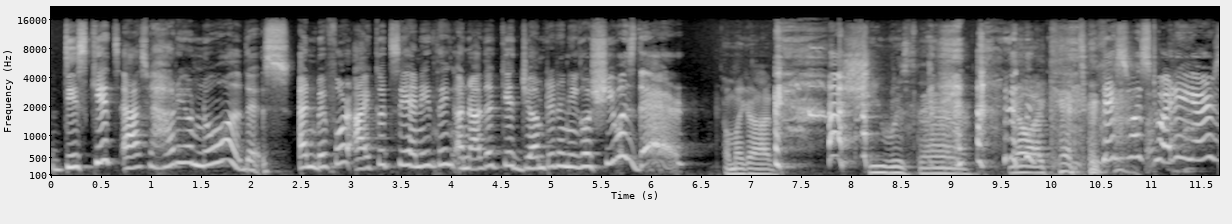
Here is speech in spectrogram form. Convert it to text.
these kids asked me, How do you know all this? And before I could say anything, another kid jumped in and he goes, She was there. Oh, my God. she was there. No, I can't take This was 20 years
